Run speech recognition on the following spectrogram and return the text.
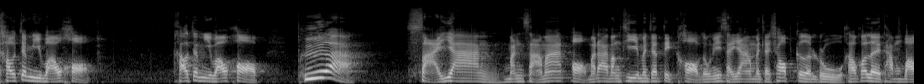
เขาจะมีเว้าขอบ เขาจะมีเว้าขอบเพื่อสายยางมันสามารถออกมาได้บางที มันจะติดขอบตรงนี้สายยางมันจะชอบเกินรูเขาก็เลยทำเว้า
